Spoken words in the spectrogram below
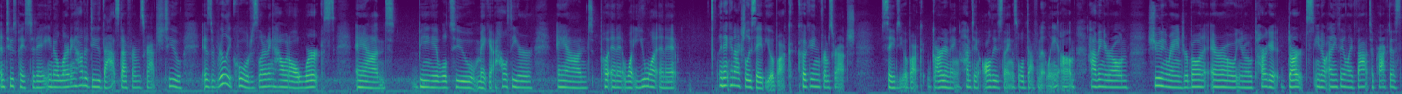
and toothpaste today. You know, learning how to do that stuff from scratch too is really cool. Just learning how it all works and being able to make it healthier and put in it what you want in it. And it can actually save you a buck. Cooking from scratch saves you a buck. Gardening, hunting, all these things will definitely. Um, having your own shooting range or bow and arrow, you know, target, darts, you know, anything like that to practice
